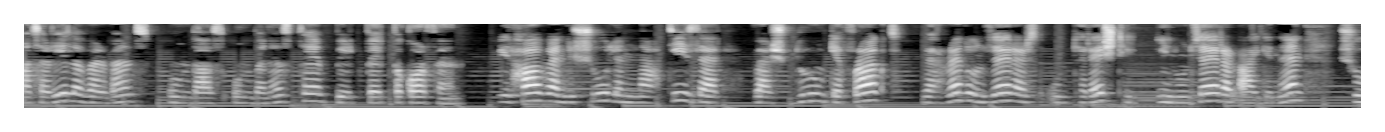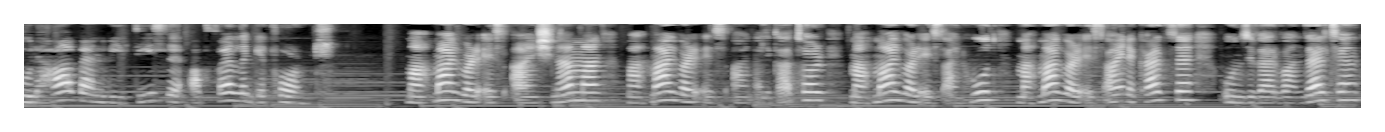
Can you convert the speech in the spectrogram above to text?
Materielle verwendet und das Unbenutzte wird weggeworfen. Wir haben die Schulen nach dieser Verschwendung gefragt. Während unseres Unterrichts in unserer eigenen Schule haben wir diese Abfälle geformt. Manchmal war es ein Schneemann, manchmal war es ein Alligator, manchmal war es ein Hut, manchmal war es eine Katze und sie verwandelten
